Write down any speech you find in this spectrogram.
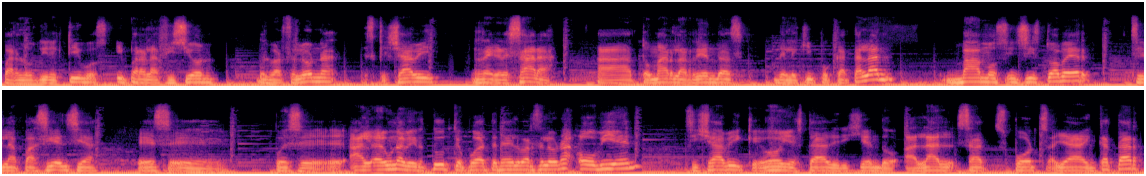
para los directivos y para la afición del Barcelona es que Xavi regresara a tomar las riendas del equipo catalán. Vamos, insisto, a ver si la paciencia es eh, pues eh, virtud que pueda tener el Barcelona o bien si Xavi, que hoy está dirigiendo al Al Sadd Sports allá en Qatar,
